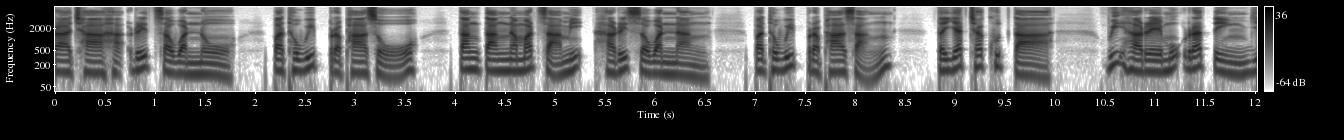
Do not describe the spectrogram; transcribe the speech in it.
ราชาหริสวรรณโนปทวิปประภาโส ตังตังนมัสสามิหริสวรรนังปทวิปประภาสัง ตยัชคุตตา วิหเรมุรติง เย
